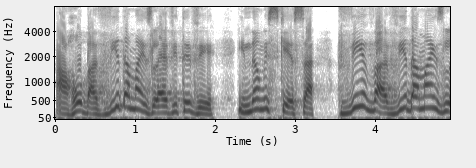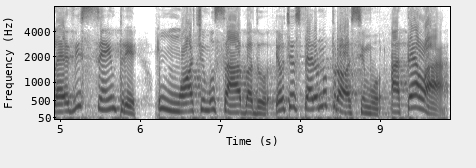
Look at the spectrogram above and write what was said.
arroba Vida Mais Leve TV. E não esqueça, viva a vida mais leve sempre. Um ótimo sábado. Eu te espero no próximo. Até lá.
